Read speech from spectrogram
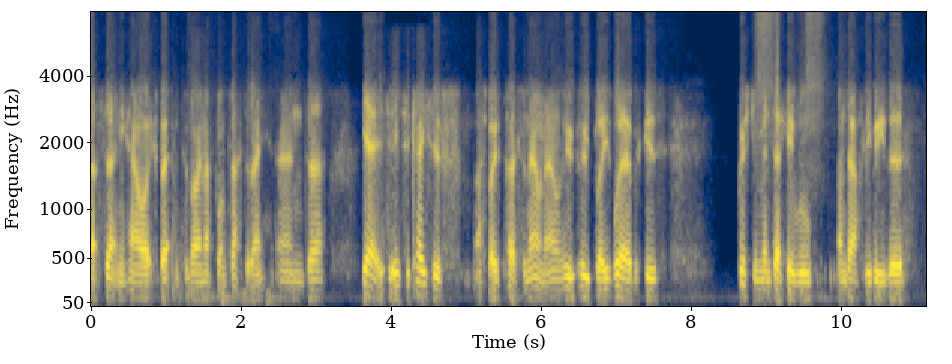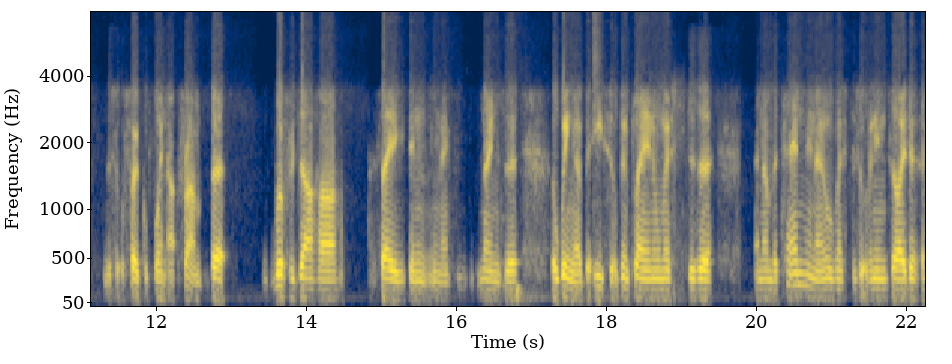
that's certainly how I expect them to line up on Saturday. And uh, yeah, it's, it's a case of, I suppose, personnel now who who plays where because Christian Benteke will undoubtedly be the the sort of focal point up front, but Wilfried Zaha, say, he's been you know known as a, a winger, but he's sort of been playing almost as a a number 10, you know, almost a sort of an inside, a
